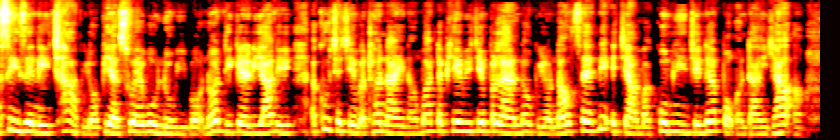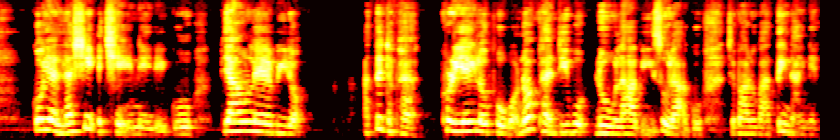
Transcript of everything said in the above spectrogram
အစီအစဉ်တွေချပြီးတော့ပြန်ဆွဲဖို့လိုပြီပေါ့နော်ဒီ career ကနေအခုချက်ချင်းမထွက်နိုင်အောင်မှတဖြည်းဖြည်းချင်း plan လုပ်ပြီးတော့နောက်10နှစ်အကြာမှာကိုမြင်ကျင်တဲ့ပုံအတိုင်းရအောင်ကိုယ့်ရဲ့လက်ရှိအခြေအနေတွေကိုပြောင်းလဲပြီးတော့အသစ်တစ်ဖန် create လုပ်ဖို့ပေါ့နော်ဖန်တီးဖို့လိုလာပြီဆိုတာကိုကျမတို့ကသိနိုင်တယ်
